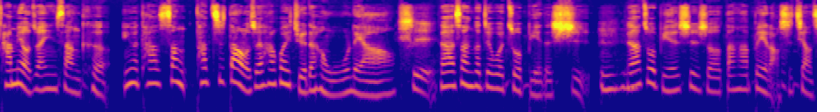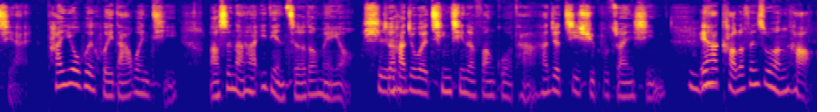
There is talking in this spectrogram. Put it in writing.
他没有专心上课，因为他上他知道了，所以他会觉得很无聊。是，他上课就会做别的事。嗯，等他做别的事的时候，当他被老师叫起来，他又会回答问题，老师拿他一点辙都没有，是，所以他就会轻轻的放过他，他就继续不专心，因为他考的分数很好。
